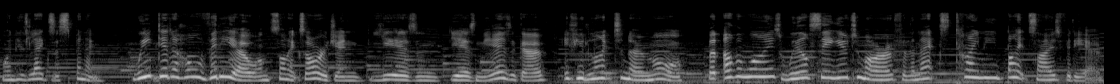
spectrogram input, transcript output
when his legs are spinning. We did a whole video on Sonic's origin years and years and years ago if you'd like to know more, but otherwise we'll see you tomorrow for the next tiny bite-sized video.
